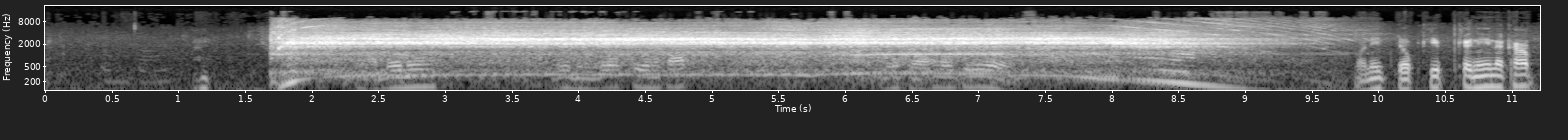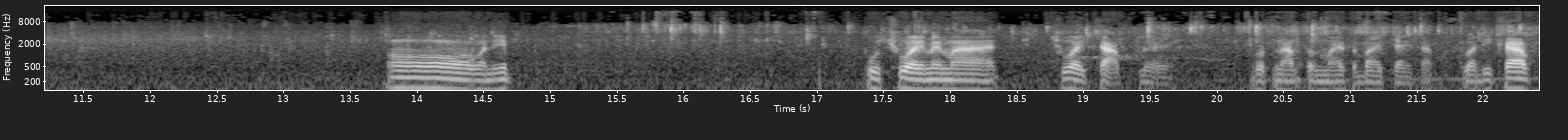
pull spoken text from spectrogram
เบอร์หนึ่งเบอร์หนึ่งโอเคนะครับเบอร์สองโอเควันนี้จบคลิปแค่นี้นะครับ โอ้วันนี้ ผู้ช่วยไม่มาช่วยจับเลยรดน้ำต้นไม้สบายใจครับ สวัสดีครับ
